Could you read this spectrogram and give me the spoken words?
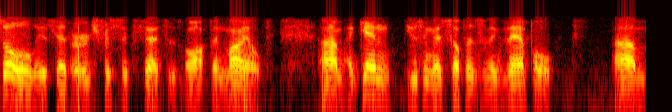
soul is that urge for success is often mild. Um, again, using myself as an example, um,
